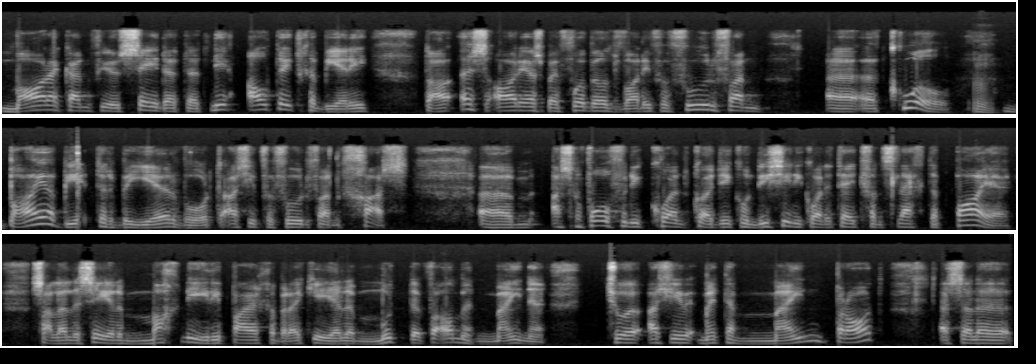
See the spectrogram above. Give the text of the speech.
Maar ek kan vir jou sê dat dit nie altyd gebeur nie. Daar is areas byvoorbeeld waar die vervoer van uh, kool hmm. baie beter beheer word as die vervoer van gas. Ehm um, as gevolg van die die kondisie en die kwaliteit van slegte paaie, sal hulle sê jy mag nie hierdie paaie gebruik nie. Jy moet veral met myne So as jy met 'n myn praat, is hulle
